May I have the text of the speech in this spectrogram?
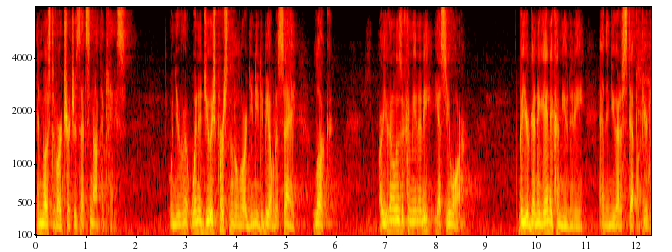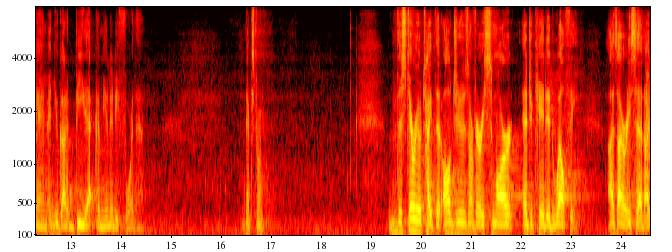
In most of our churches, that's not the case. When you win a Jewish person to the Lord, you need to be able to say, Look, are you going to lose a community? Yes, you are. But you're going to gain a community, and then you got to step up your game, and you got to be that community for them. Next one the stereotype that all Jews are very smart, educated, wealthy. As I already said, I,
